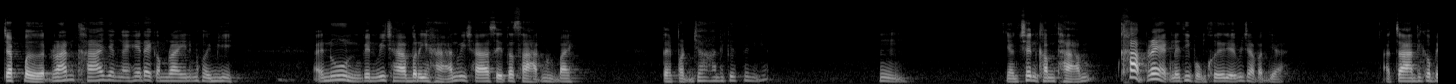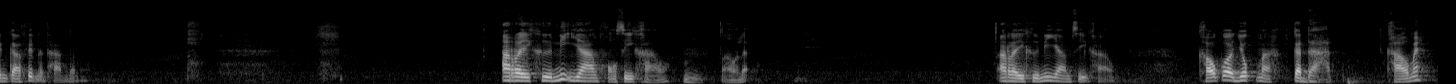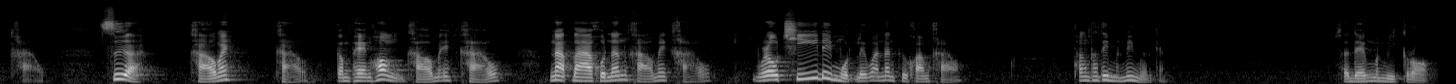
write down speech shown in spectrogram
จะเปิดร้านค้ายังไงให้ได้กำไรนี่ไม่เคยมีไอ้นู่นเป็นวิชาบริหารวิชาเศรษฐศาสตร์มันไป แต่ปรัชญานี่ก็เป็นอย่างเงี้ยอืมอย่างเช่นคำถามคาบแรกเลยที่ผมเคยเรียนวิชาปรัชญาอาจารย์ที่เขาเป็นกาเฟตถามตอนนั้น อะไรคือนิยามของสีขาวอืมเอาละอะไรคือนิยามสีขาว เขาก็ยกมากระดาษ ขาวไหมขาว เสื้อขาวไหมขาวกำแพงห้องขาวไหมขาว หน้าตาคนนั้นขาวไหมขาว เราชี้ได้หมดเลยว่านั่นคือความขาว ทั้งทั้งที่มันไม่เหมือนกัน แสดงมันมีกรอบ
